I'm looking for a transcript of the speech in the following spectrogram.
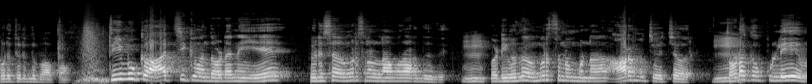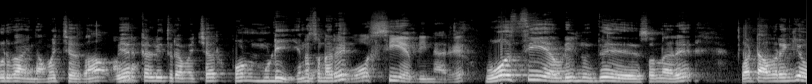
பொறுத்திருந்து பார்ப்போம். திமுக ஆட்சிக்கு வந்த உடனேயே பெருசா விமர்சனம் இல்லாம தான் இருந்தது. பட் இவர் தான் விமர்சனம் பண்ண ஆரம்பிச்சு வச்சவர். தொடக்க புள்ளியே இவர் தான் இந்த அமைச்சர் தான். உயர்கல்வித்துறை அமைச்சர் பொன்முடி. என்ன சொன்னாரு? ஓசி அப்படின்னாரு. ஓசி அப்படின்னு வந்து சொன்னாரு. பட் அவர் எங்கேயோ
